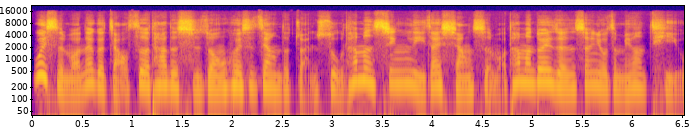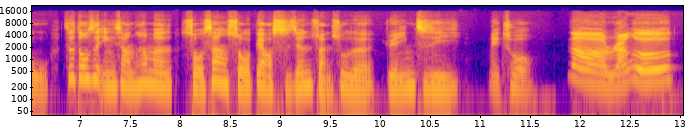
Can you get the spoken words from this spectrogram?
为什么那个角色他的时钟会是这样的转速，他们心里在想什么，他们对人生有怎么样的体悟，这都是影响他们手上手表时间转速的原因之一。没错。那然而。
